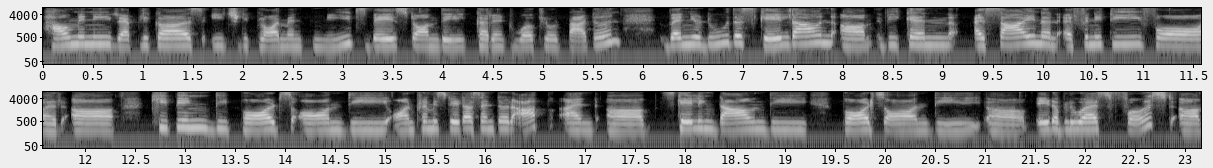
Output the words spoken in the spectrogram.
how many replicas each deployment needs based on the current workload pattern, when you do the scale down, um, we can assign an affinity for uh, keeping the pods on the on-premise data center up and uh, scaling down the pods on the uh, AWS first uh,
